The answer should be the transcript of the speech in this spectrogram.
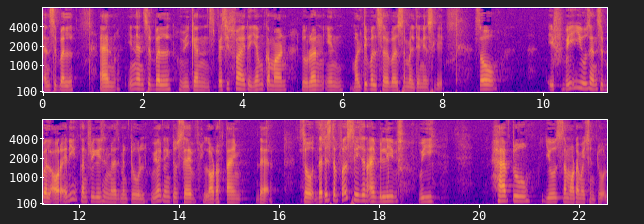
ansible and in Ansible we can specify the yum command to run in multiple servers simultaneously. So if we use Ansible or any configuration management tool we are going to save a lot of time there. So that is the first reason I believe we have to use some automation tool.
